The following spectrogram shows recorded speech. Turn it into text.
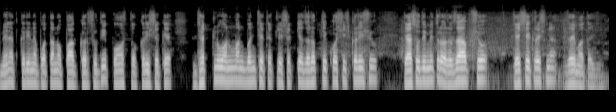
મહેનત કરીને પોતાનો પાક ઘર સુધી પહોંચતો કરી શકે. જેટલું અનુમાન બનશે તેટલી શક્ય ઝડપથી કોશિશ કરીશું. ત્યાં સુધી મિત્રો રજા આપશો. જય શ્રી કૃષ્ણ. જય માતાજી.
